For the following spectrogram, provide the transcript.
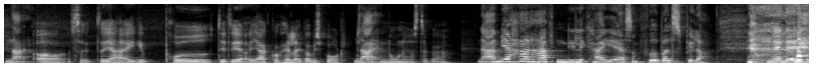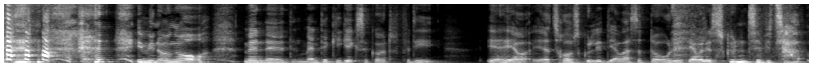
Nej. Og så, så jeg har ikke prøvet det der, og jeg går heller ikke op i sport. Det er Nej. ikke nogen af os, der gør. Nej, men jeg har haft en lille karriere som fodboldspiller men, øh, i mine unge år, men, øh, men det gik ikke så godt, fordi jeg, jeg, jeg tror sgu lidt, jeg var så dårlig, at jeg var lidt skylden til, at vi tab-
